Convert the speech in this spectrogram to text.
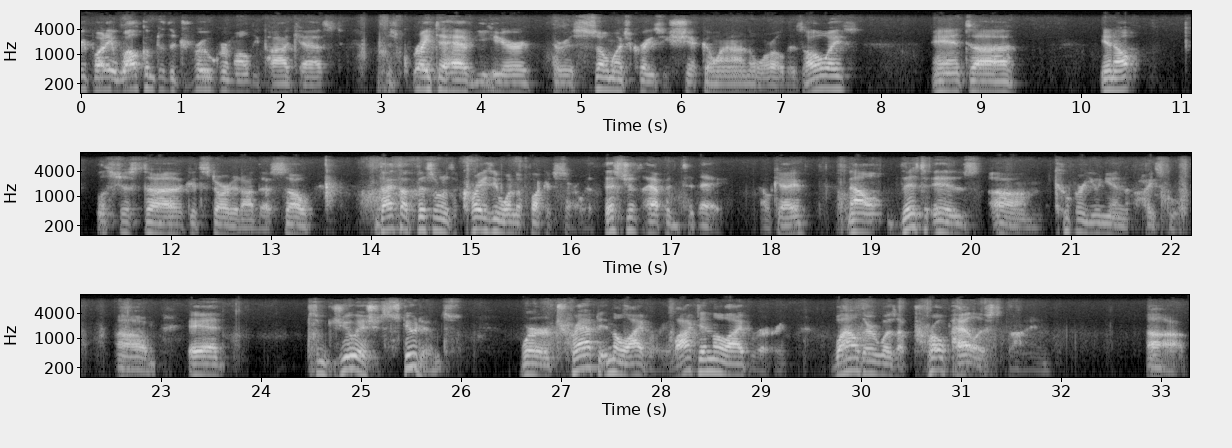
Everybody. Welcome to the Drew Grimaldi podcast. It's great to have you here. There is so much crazy shit going on in the world, as always. And, uh, you know, let's just uh, get started on this. So, I thought this one was a crazy one to fucking start with. This just happened today, okay? Now, this is um, Cooper Union High School. Um, and some Jewish students were trapped in the library, locked in the library, while there was a pro Palestine uh,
